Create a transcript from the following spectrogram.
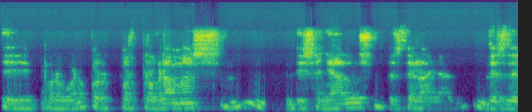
eh, por, bueno, por, por, programas diseñados desde, la, desde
